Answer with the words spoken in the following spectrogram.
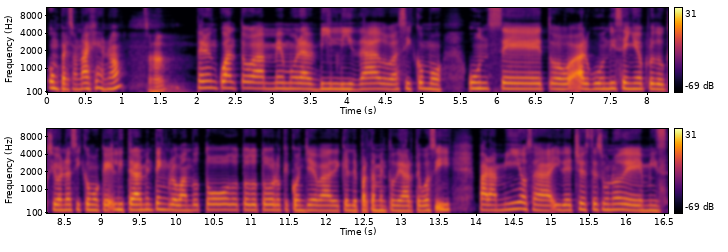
un personaje, ¿no? Ajá. Pero en cuanto a memorabilidad o así como un set o algún diseño de producción, así como que literalmente englobando todo, todo, todo lo que conlleva de que el departamento de arte o así, para mí, o sea, y de hecho este es uno de mis,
